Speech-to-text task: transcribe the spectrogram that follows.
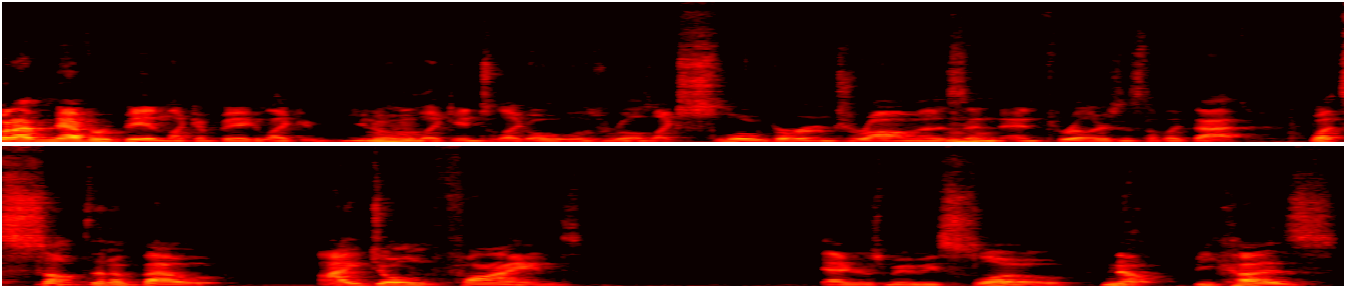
but i've never been like a big like you know Mhm. like into like oh those real like slow burn dramas Mm-hmm. and and thrillers and stuff like that but something about i don't find eggers movies slow no. because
